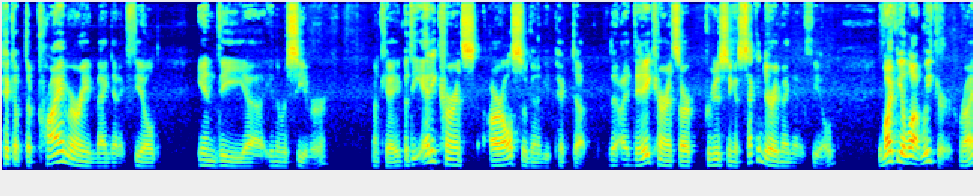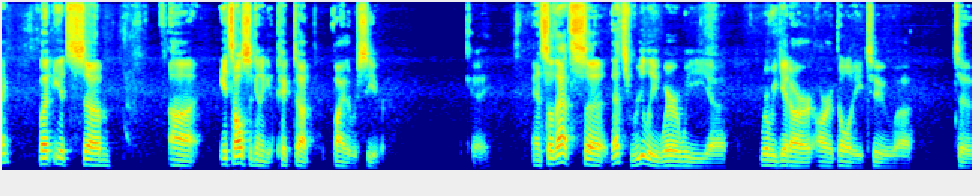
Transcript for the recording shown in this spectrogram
pick up the primary magnetic field in the uh, in the receiver, okay, but the eddy currents are also going to be picked up the, uh, the A currents are producing a secondary magnetic field. It might be a lot weaker, right? But it's um, uh, it's also going to get picked up by the receiver. Okay, and so that's uh, that's really where we uh, where we get our our ability to to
